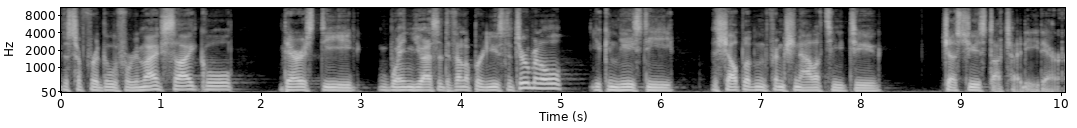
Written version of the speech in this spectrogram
the software delivery lifecycle, there's the when you as a developer use the terminal, you can use the the shell plugin functionality to just use Touch ID there.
